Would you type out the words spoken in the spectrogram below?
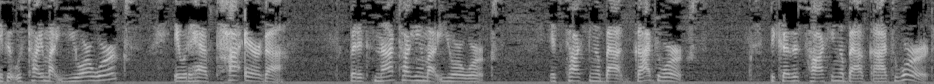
If it was talking about your works, it would have ta erga. But it's not talking about your works. It's talking about God's works. Because it's talking about God's word.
